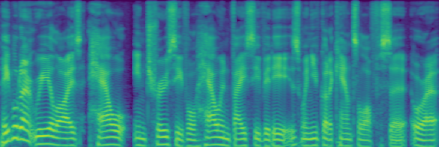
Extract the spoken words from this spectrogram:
people don't realize how intrusive or how invasive it is when you've got a council officer or a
